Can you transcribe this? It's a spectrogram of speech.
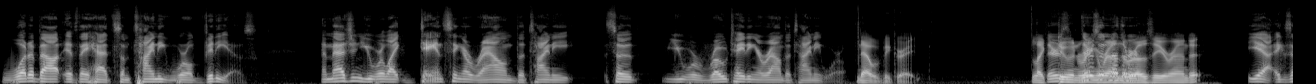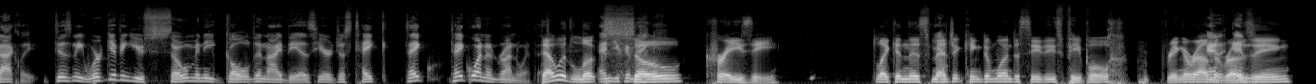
What about if they had some tiny world videos? Imagine you were like dancing around the tiny so you were rotating around the tiny world. That would be great. Like There's- doing there's ring around the another- rosy around it. Yeah, exactly. Disney, we're giving you so many golden ideas here. Just take take take one and run with it. That would look And you can so crazy. Like in this Magic Kingdom one, to see these people ring around And- the rosying.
